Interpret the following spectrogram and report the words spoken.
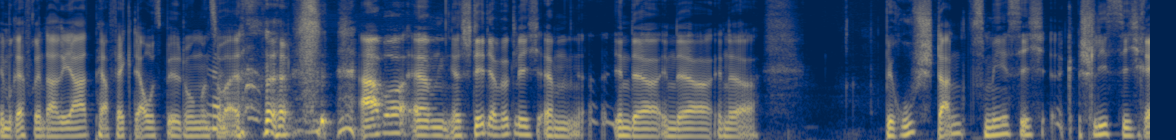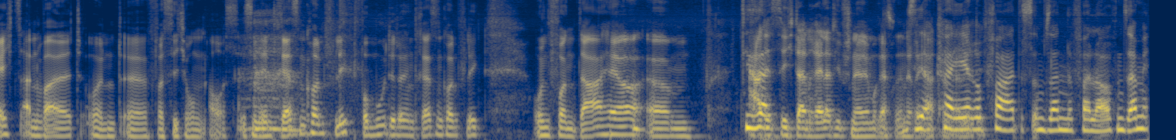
im Referendariat perfekte Ausbildung und Ja. so weiter. aber ähm, es steht ja wirklich ähm, in der, in der, in der berufsstandsmäßig schließt sich Rechtsanwalt und äh, Versicherung aus. Ist ein Interessenkonflikt, vermuteter Interessenkonflikt. Und von daher ähm, Dieser- hat es sich dann relativ schnell im Referendariat Dieser schon erledigt. Karrierepfad ist im Sande verlaufen. Sag mir,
